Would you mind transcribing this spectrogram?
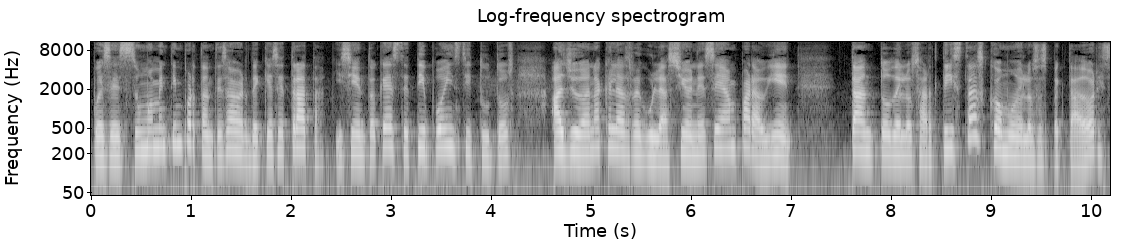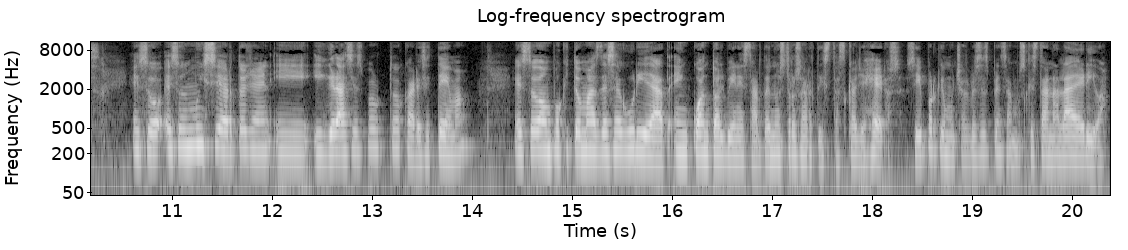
pues es sumamente importante saber de qué se trata y siento que este tipo de institutos ayudan a que las regulaciones sean para bien tanto de los artistas como de los espectadores. Eso, eso es muy cierto, Jen, y, gracias por tocar ese tema. Esto da un poquito más de seguridad en cuanto al bienestar de nuestros artistas callejeros, ¿sí? Porque muchas veces pensamos que están a la deriva.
